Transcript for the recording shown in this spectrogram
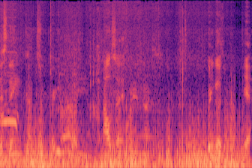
this thing cuts pretty well. I'll say. Pretty good. Yeah.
